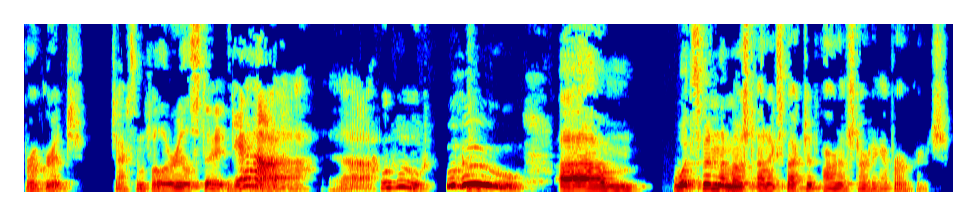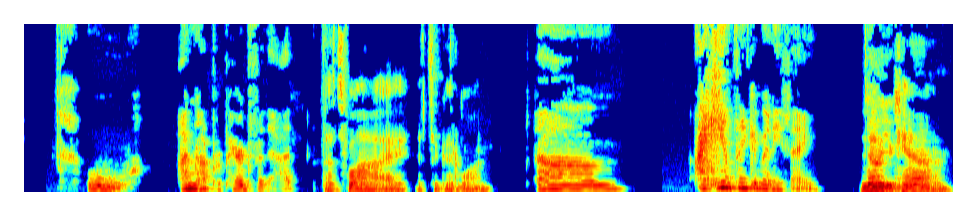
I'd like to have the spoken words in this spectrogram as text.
Brokerage, Jackson Fuller Real Estate. Yeah. yeah, yeah. Woohoo. Woohoo! Um, what's been the most unexpected part of starting a brokerage? Ooh, I'm not prepared for that. That's why it's a good one. Um, I can't think of anything. No, you can.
